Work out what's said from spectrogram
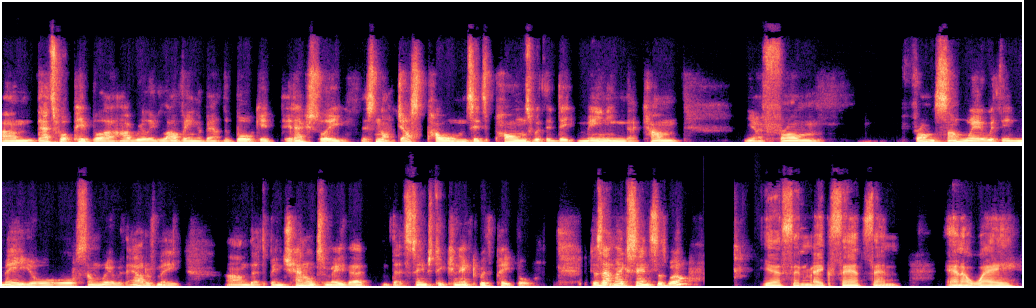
um, that's what people are, are, really loving about the book. It, it actually, it's not just poems, it's poems with a deep meaning that come, you know, from, from somewhere within me or, or somewhere without of me um, that's been channeled to me that, that seems to connect with people. Does that make sense as well? Yes, it makes sense. And in a way,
